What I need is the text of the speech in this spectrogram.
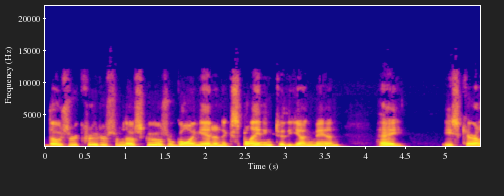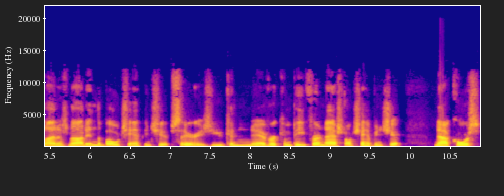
Those recruiters from those schools were going in and explaining to the young men, hey, East Carolina's not in the bowl championship series. You can never compete for a national championship. Now, of course,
